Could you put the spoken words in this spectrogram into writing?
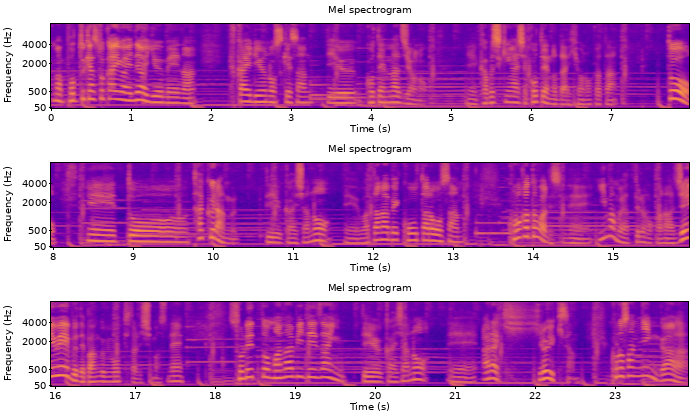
ー、まあ、ポッドキャスト界隈では有名な深井龍之介さんっていう古典ラジオの、えー、株式会社古典の代表の方と、えっ、ー、と、タクラムっていう会社の、え渡辺幸太郎さん。この方はですね、今もやってるのかな ?JWAVE で番組持ってたりしますね。それと学びデザインっていう会社のえー、荒木宏之さん。この3人が、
